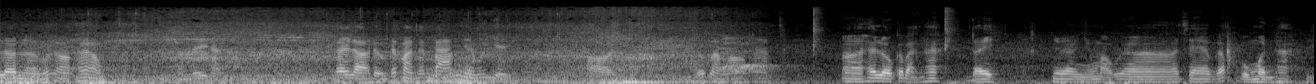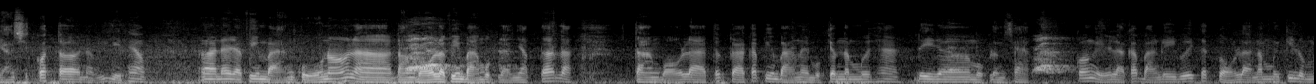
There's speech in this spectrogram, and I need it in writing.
lên rồi mới ngon thấy không? Mình đi nè. Đây là đường cách mạng tháng 8 nha quý vị. Rồi rất là ngon ha. À, hello các bạn ha. Đây như là những mẫu uh, xe gấp của mình ha. Dạng Scotter nè quý vị thấy không? À, đây là phiên bản của nó là toàn bộ là phiên bản một là nhập tết là toàn bộ là tất cả các phiên bản này 150 ha đi uh, một lần sạc. Có nghĩa là các bạn đi với tốc độ là 50 km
